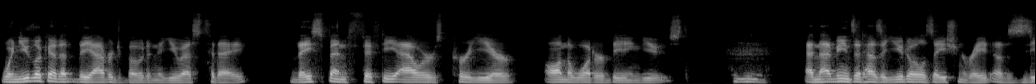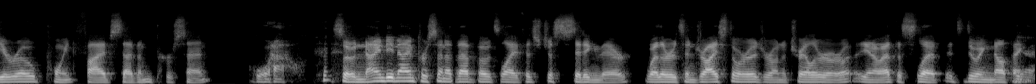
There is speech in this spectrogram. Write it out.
when you look at the average boat in the us today they spend 50 hours per year on the water being used hmm. and that means it has a utilization rate of 0.57% wow so 99% of that boat's life it's just sitting there whether it's in dry storage or on a trailer or you know at the slip it's doing nothing yeah.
